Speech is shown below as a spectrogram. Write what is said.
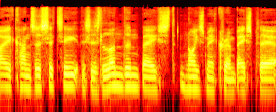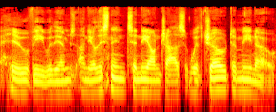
Hi, Kansas City. This is London based noisemaker and bass player Huw V. Williams, and you're listening to Neon Jazz with Joe Dimino.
